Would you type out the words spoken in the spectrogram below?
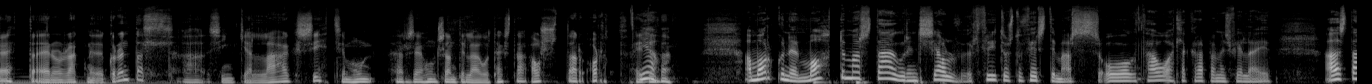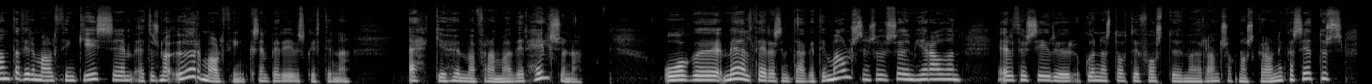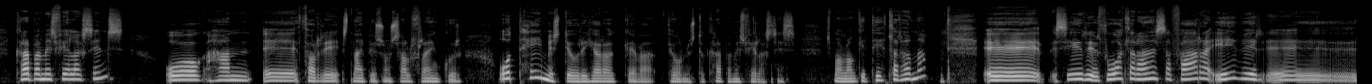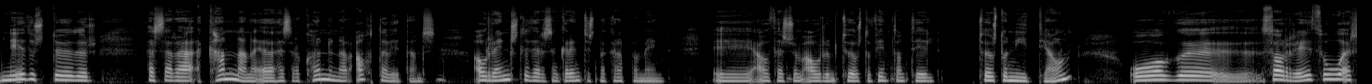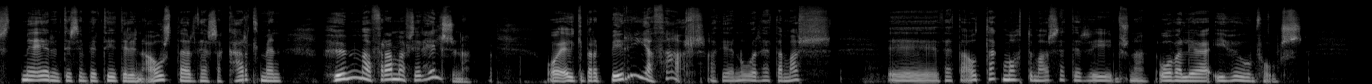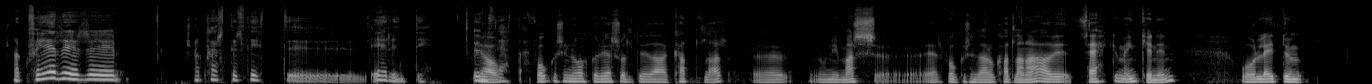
Þetta er hún Ragnæður Gröndal að syngja lag sitt sem hún, þar að segja hún samti lag og texta, Ástar Orð, heitir það. Á morgun er Mottumarsdagurinn sjálfur, 31. mars og þá ætla krabbaminsfélagið að standa fyrir málþingi sem, þetta er svona örmálþing sem ber yfirskriftina ekki humma fram að þér heilsuna. Og eh, meðal þeirra sem taka til máls, eins og við sögum hér áðan, eru þau Sigriður Gunnarsdóttir fórstuðum að rannsókn á skráningasettus krabbaminsfélagsins og og hann e, Þorri Snæbjörnsson Sálfræðingur og teimistjóri hjá aðgefa þjónustu Krabbaminsfélagsins smá langi titlar hann e, Sigriður, þú ætlar aðeins að fara yfir e, niðurstöður þessara kannana eða þessara könnunar áttavitans mm. á reynslu þeirra sem greindust með krabbamein e, á þessum árum 2015 til 2019 Og uh, Þorri, þú ert með erundi sem ber títilinn ástæður þess að Karlmenn humma fram af sér heilsuna og ef ekki bara byrja þar, af því að nú er þetta mars, e, þetta áttak móttum ars, þetta er í, svona, ofalega í hugum fólks. Svona, hver er, e, svona, hvert er þitt erindi um Já, þetta? Já, fókusinu okkur er svolítið að kallar, uh, núni í mass er fókusinu þar á kallana að við þekkjum enginnin og leitum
